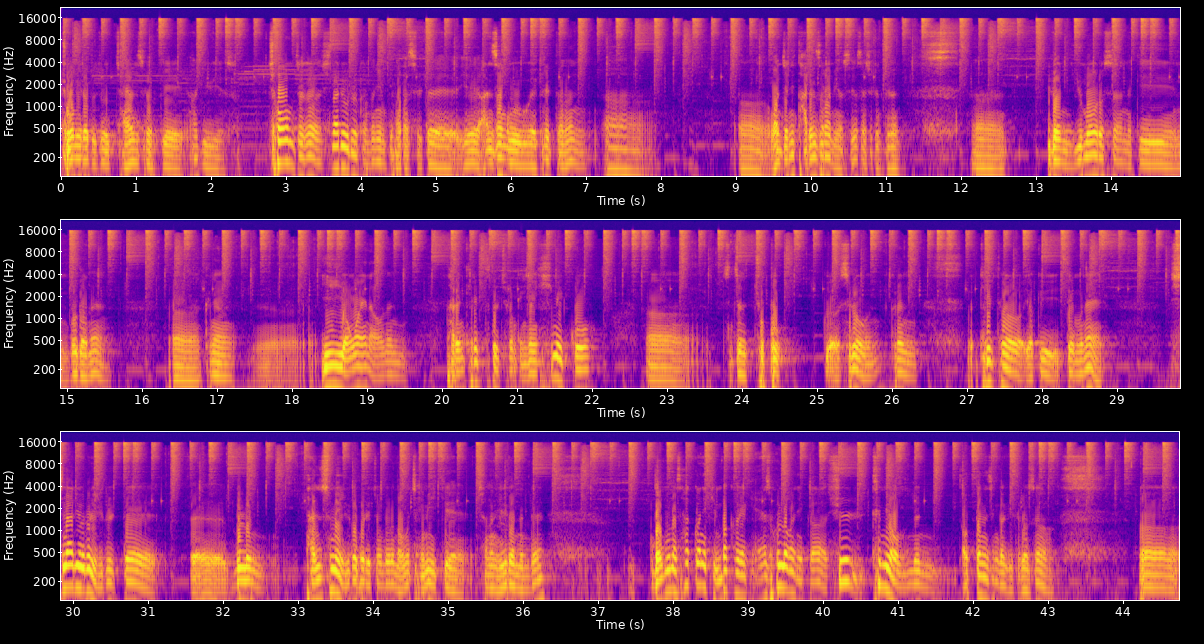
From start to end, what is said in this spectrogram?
조금이라도 좀 자연스럽게 하기 위해서. 처음 제가 시나리오를 감독님께 받았을 때의 안상구의 캐릭터는 아, 어, 완전히 다른 사람이었어요. 사실은 그는 어, 이런 유머러스한 느낌보다는 어, 그냥 어, 이 영화에 나오는 다른 캐릭터들처럼 굉장히 힘 있고 어, 진짜 조폭스러운 그런 캐릭터였기 때문에 시나리오를 읽을 때 어, 물론 단숨에 읽어버릴 정도로 너무 재미있게 저는 읽었는데 너무나 사건이 긴박하게 계속 흘러가니까 쉴 틈이 없는 없다는 생각이 들어서 어,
